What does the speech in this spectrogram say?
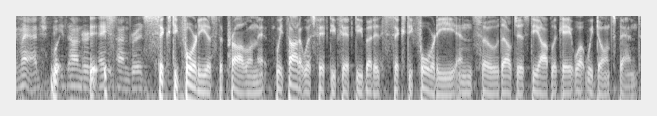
50/50 match, Wh- 800, it's 800. 60/40 is the problem. It- We thought it was 50/50, but it's 60/40, and so they'll just deobligate what we don't spend.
